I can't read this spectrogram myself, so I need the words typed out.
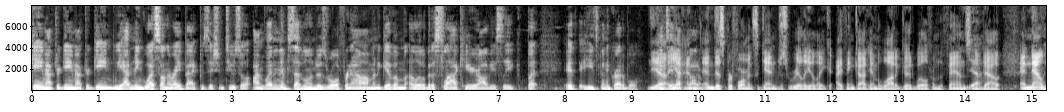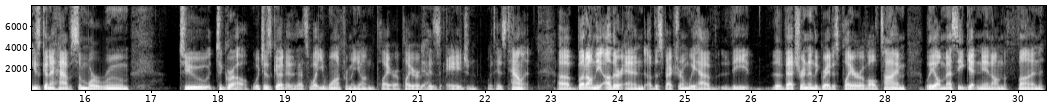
Game after game after game, we had Minguez on the right back position too. So I'm letting him settle into his role for now. I'm going to give him a little bit of slack here, obviously, but it, he's been incredible. Yeah, yeah, and, and this performance again just really like I think got him a lot of goodwill from the fans, Yeah. no doubt. And now he's going to have some more room to to grow, which is good. And That's what you want from a young player, a player of his age and with his talent. Uh, but on the other end of the spectrum, we have the the veteran and the greatest player of all time, Leo Messi, getting in on the fun.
